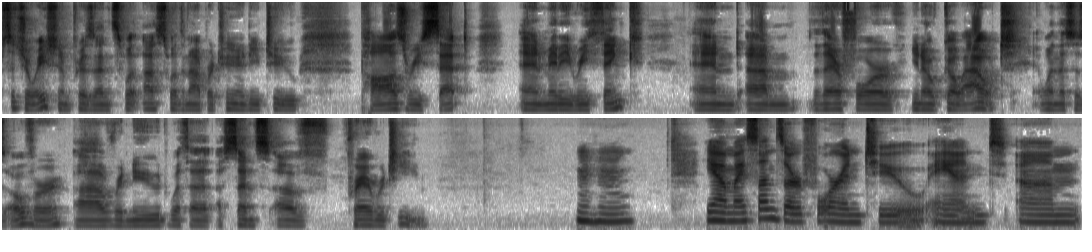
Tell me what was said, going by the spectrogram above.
situation presents with us with an opportunity to pause, reset, and maybe rethink and um, therefore you know go out when this is over uh, renewed with a, a sense of prayer routine mm-hmm. Yeah, my sons are four and two, and um,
